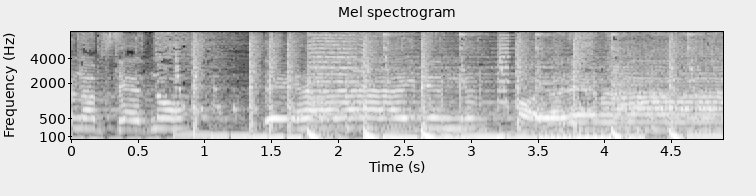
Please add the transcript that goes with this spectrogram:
and upstairs, no. They hiding, all of them hiding.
